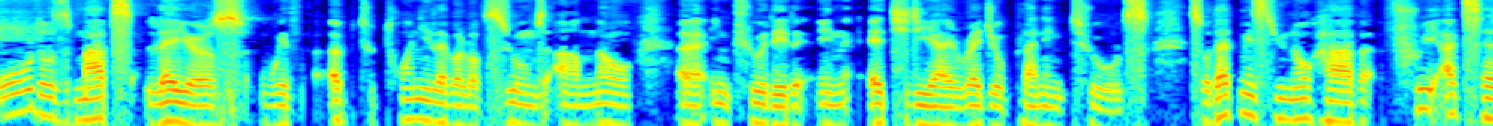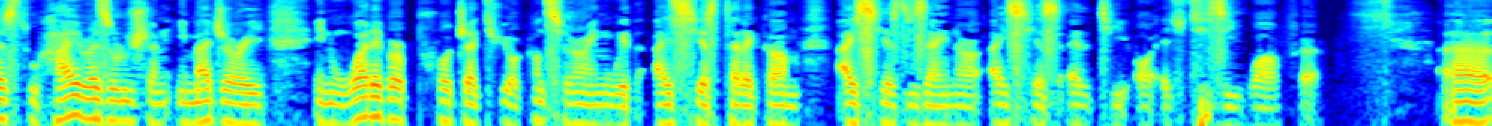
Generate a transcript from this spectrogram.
all those maps layers with up to 20 level of zooms are now uh, included in ATDI radio planning tools. So that means you now have free access to high resolution imagery in whatever project you are considering with ICS Telecom, ICS Designer, ICS-LT, or HTZ Warfare. Uh,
